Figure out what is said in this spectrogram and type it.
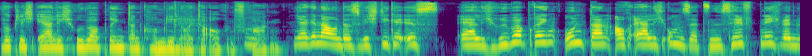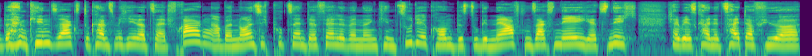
wirklich ehrlich rüberbringt, dann kommen die Leute auch in Fragen. Ja, genau. Und das Wichtige ist, ehrlich rüberbringen und dann auch ehrlich umsetzen. Es hilft nicht, wenn du deinem Kind sagst, du kannst mich jederzeit fragen, aber 90 Prozent der Fälle, wenn dein Kind zu dir kommt, bist du genervt und sagst, nee, jetzt nicht, ich habe jetzt keine Zeit dafür,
